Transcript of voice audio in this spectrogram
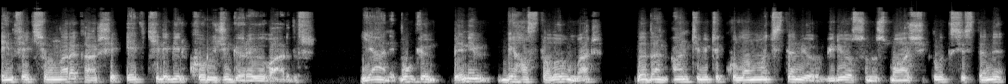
Enfeksiyonlara karşı etkili bir koruyucu görevi vardır. Yani bugün benim bir hastalığım var ve ben antibiyotik kullanmak istemiyorum. Biliyorsunuz bağışıklık sistemi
